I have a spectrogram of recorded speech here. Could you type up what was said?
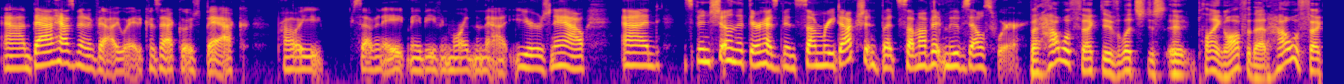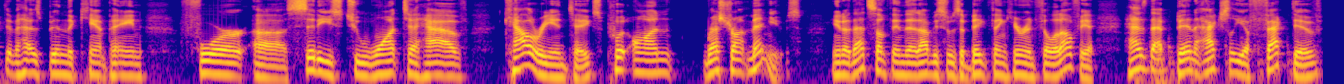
And that has been evaluated because that goes back probably seven, eight, maybe even more than that years now. And it's been shown that there has been some reduction, but some of it moves elsewhere. But how effective, let's just uh, playing off of that, how effective has been the campaign for uh, cities to want to have calorie intakes put on restaurant menus? You know, that's something that obviously was a big thing here in Philadelphia. Has that been actually effective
